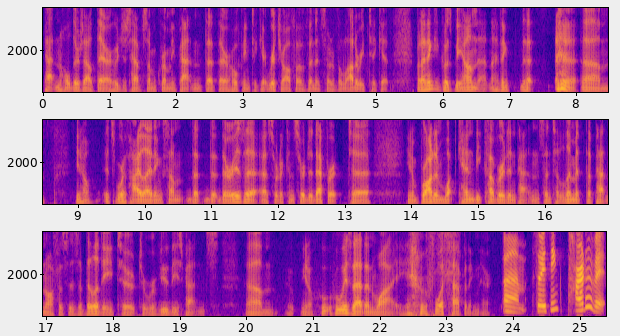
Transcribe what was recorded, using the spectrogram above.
patent holders out there who just have some crummy patent that they're hoping to get rich off of, and it's sort of a lottery ticket. But I think it goes beyond that, and I think that. um, you know, it's worth highlighting some that, that there is a, a, sort of concerted effort to, you know, broaden what can be covered in patents and to limit the patent office's ability to to review these patents. Um, you know, who who is that and why? What's happening there? Um, so I think part of it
